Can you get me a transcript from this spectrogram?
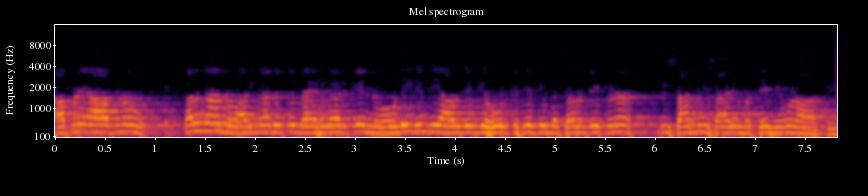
ਆਪਣੇ ਆਪ ਨੂੰ ਪਲੰਘਾਂ ਨਵਾਰੀਆਂ ਦੇ ਉੱਤੇ ਬੈਠ ਬੈਠ ਕੇ ਨਵਾਉਂਦੇ ਹੀ ਰਹਿੰਦੇ ਆਪਦੇ ਅੱਗੇ ਹੋਰ ਕਿਸੇ ਅੱਗੇ ਮੱਥਾ ਨਾ ਟੇਕਣਾ ਵੀ ਸਾਨੂੰ ਹੀ ਸਾਰੇ ਮੱਥੇ ਨਿਉਣ ਆ ਕੇ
